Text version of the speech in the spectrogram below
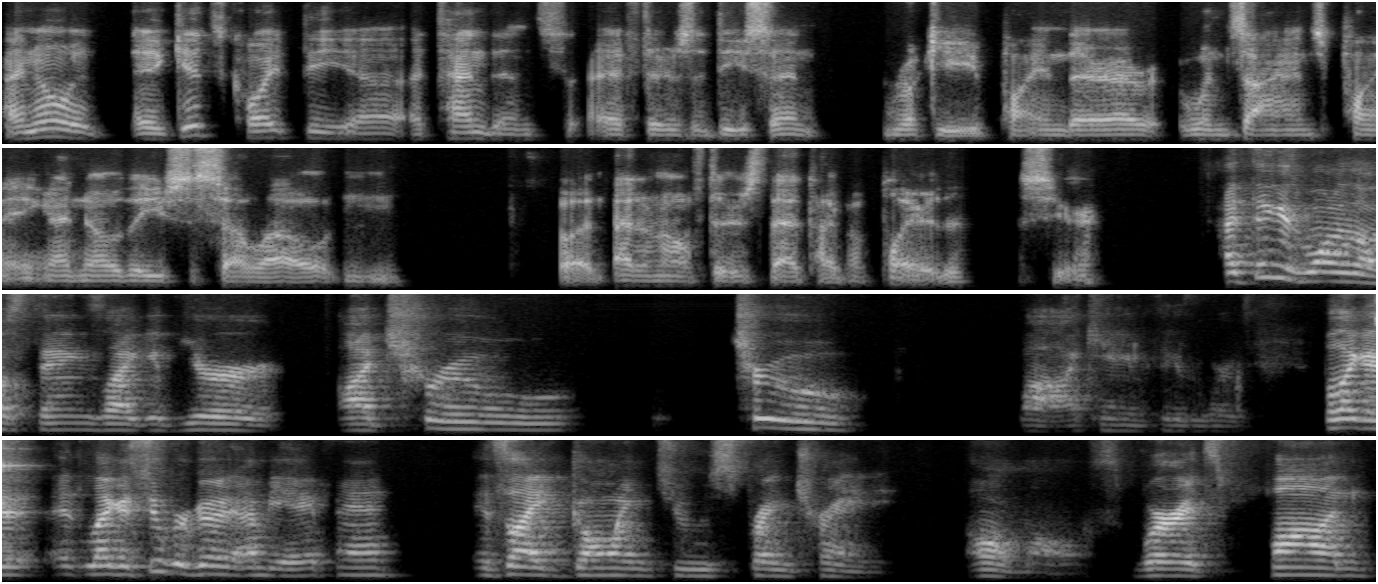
I know it, it gets quite the uh, attendance if there's a decent rookie playing there. When Zion's playing, I know they used to sell out, and but I don't know if there's that type of player this year. I think it's one of those things like if you're a true, true, wow, I can't even think of the words, but like a like a super good NBA fan, it's like going to spring training almost, where it's fun.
